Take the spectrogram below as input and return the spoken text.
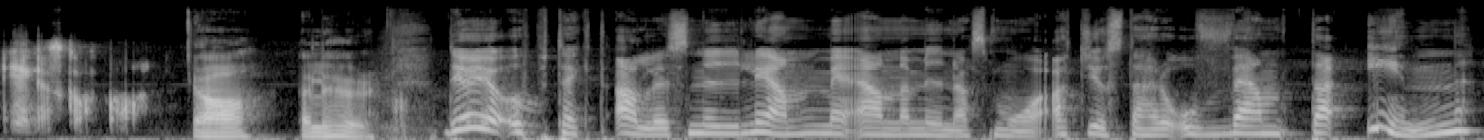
egenskap att ha. ja, eller hur? Det har jag upptäckt alldeles nyligen med en av mina små, att just det här att vänta in.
